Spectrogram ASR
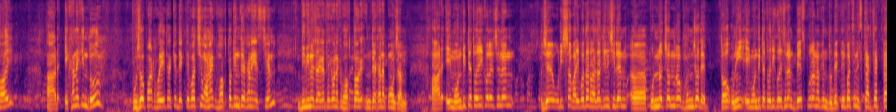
হয়। আর এখানে কিন্তু পুজো পাঠ হয়ে থাকে, দেখতে পাচ্ছি অনেক ভক্ত কিন্তু এখানে এসছেন। বিভিন্ন জায়গা থেকে অনেক ভক্ত কিন্তু এখানে পৌঁছান। আর এই মন্দিরটা তৈরি করেছিলেন যে উড়িষ্যা বারিপদার রাজা যিনি ছিলেন পূর্ণচন্দ্র ভঞ্জদেব। তো উনি এই মন্দিরটা তৈরি করেছিলেন, বেশ পুরানো কিন্তু। দেখতেই পাচ্ছেন স্ট্রাকচারটা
